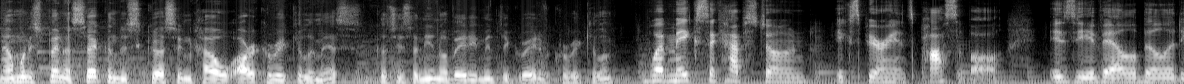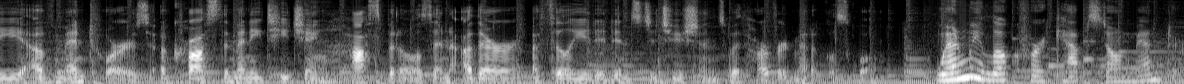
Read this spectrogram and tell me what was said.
Now I'm going to spend a second discussing how our curriculum is, because it's an innovative integrative curriculum. What makes the capstone experience possible is the availability of mentors across the many teaching hospitals and other affiliated institutions with Harvard Medical School. When we look for a capstone mentor,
